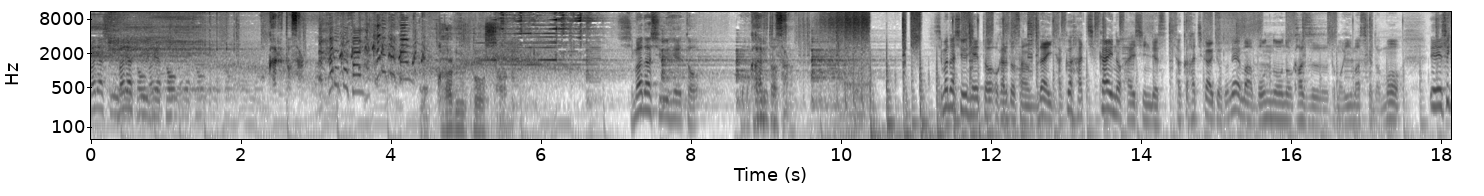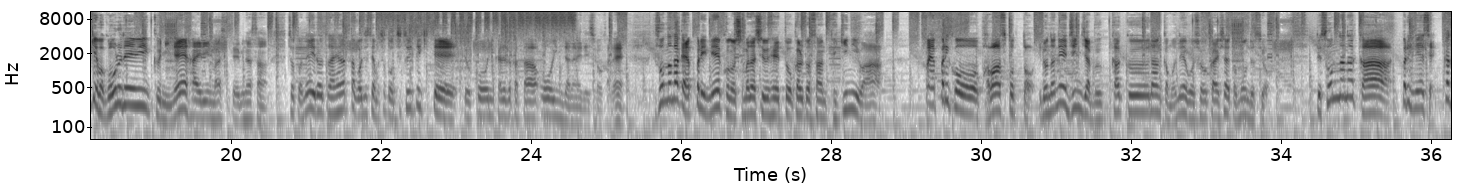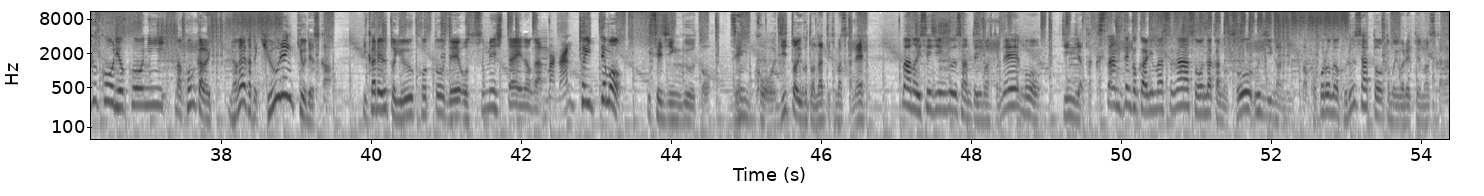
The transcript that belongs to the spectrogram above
島田秀平とオカルトさん島田秀平とオカルトさん島田秀平とオカルトさん第108回の配信です108回というとねまあ煩悩の数とも言いますけども、えー、世間はゴールデンウィークにね入りまして皆さんちょっとねいろいろ大変だったご時世もちょっと落ち着いてきて旅行に行かれる方多いんじゃないでしょうかねそんな中やっぱりねこの島田秀平とオカルトさん的にはまあ、やっぱりこうパワースポットいろんなね神社仏閣なんかもねご紹介したいと思うんですよ。でそんな中やっぱりねせっかくこう旅行に、まあ、今回は長い方9連休ですか行かれるということでお勧めしたいのが、まあ、なんといっても伊勢神宮と善光寺ということになってきますかね。まあ、あの伊勢神宮さんといいますとねもう神社たくさん全国ありますがその中の総氏神、まあ、心のふるさととも言われていますから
